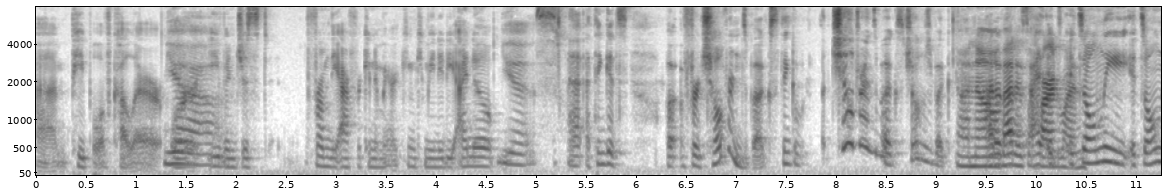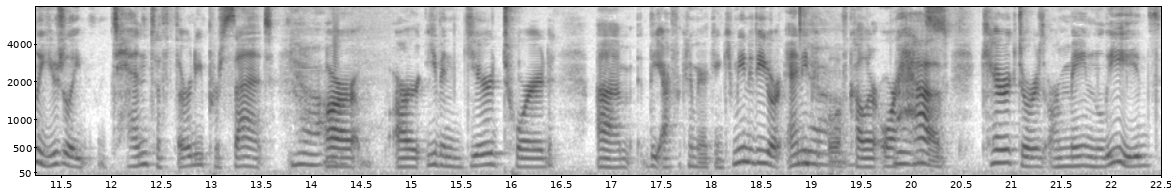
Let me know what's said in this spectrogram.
um, people of color yeah. or even just from the African American community? I know. Yes. I think it's for children's books. Think of children's books. Children's books. I know of, that is a hard it's, one. It's only it's only usually ten to thirty percent. Yeah. Are are even geared toward um, the African American community or any yeah. people of color, or yes. have characters or main leads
